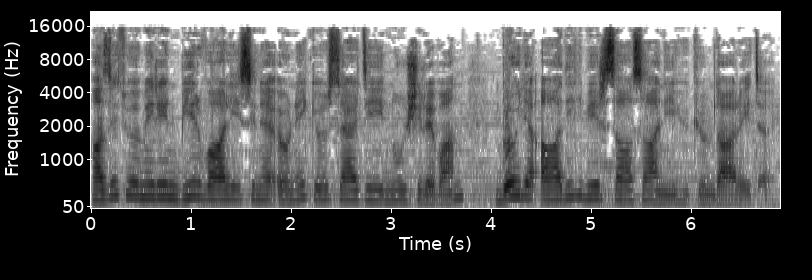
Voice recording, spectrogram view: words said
Hazreti Ömer'in bir valisine örnek gösterdiği Nuşirevan böyle adil bir Sasani hükümdarıydı.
